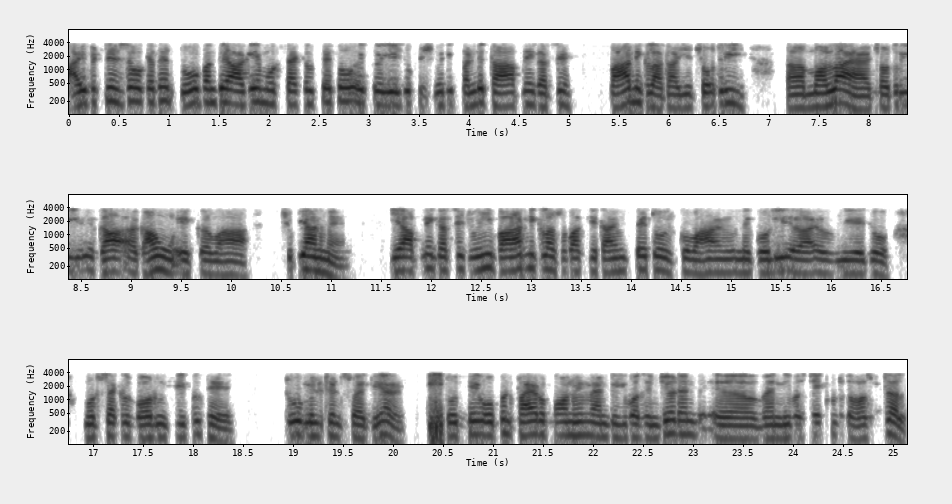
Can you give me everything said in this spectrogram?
आई विटनेस वो कहते हैं दो बंदे आगे मोटरसाइकिल पे तो एक ये जो कश्मीरी पंडित था, अपने घर से बाहर निकला था, ये चौधरी मोहल्ला है, चौधरी गाँव एक वहाँ शुपियान में। ये अपने घर से जो ही बाहर निकला सुबह के टाइम पे तो उसको वहाँ ने गोली ये जो मोटरसाइकिल बोर्न पीपल थे। टू मिलिटेंट्स वर देयर तो they open fire upon him and he was injured and when he was taken to the hospital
